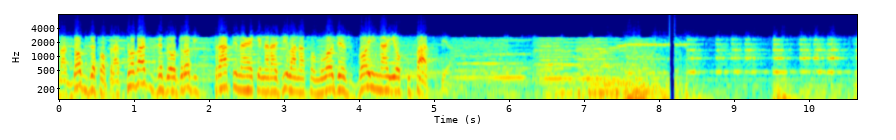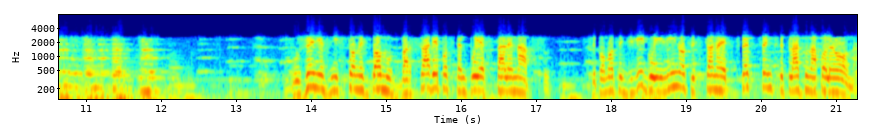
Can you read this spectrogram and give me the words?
Trzeba dobrze popracować, żeby odrobić straty, na jakie naraziła naszą młodzież wojna i okupacja. Burzenie zniszczonych domów w Warszawie postępuje stale naprzód. Przy pomocy dźwigu i lin oczyszczana jest przestrzeń przy placu Napoleona.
